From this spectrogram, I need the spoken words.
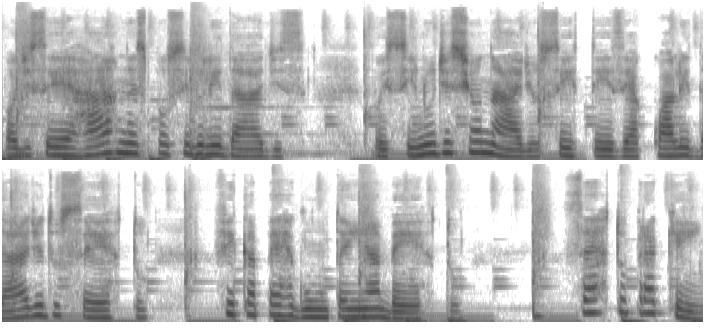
pode ser errar nas possibilidades, pois se no dicionário certeza é a qualidade do certo, fica a pergunta em aberto: certo para quem?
